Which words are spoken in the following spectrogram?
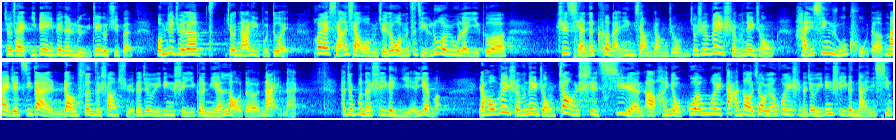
就在一遍一遍的捋这个剧本，我们就觉得就哪里不对。后来想想，我们觉得我们自己落入了一个之前的刻板印象当中，就是为什么那种含辛茹苦的卖着鸡蛋让孙子上学的，就一定是一个年老的奶奶，他就不能是一个爷爷嘛？然后为什么那种仗势欺人啊，很有官威、大闹教员会议室的，就一定是一个男性，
